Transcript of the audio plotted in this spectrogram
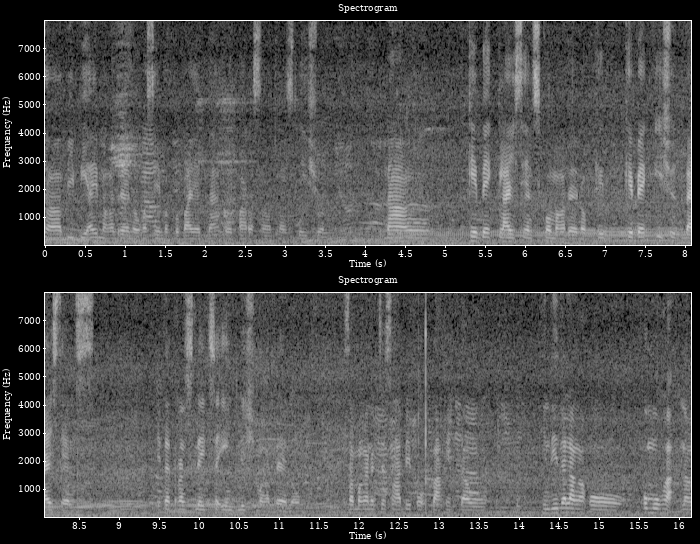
sa BPI mga dre no, kasi magbabayad na ako para sa translation ng Quebec license ko mga dre no. Que- Quebec issued license. Ita-translate sa English mga dre no. Sa mga nagsasabi po bakit daw hindi na lang ako kumuha ng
